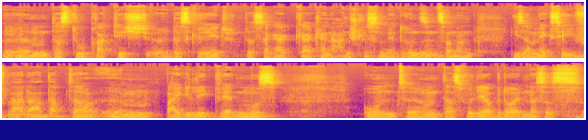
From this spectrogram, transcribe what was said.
Mhm. Ähm, dass du praktisch äh, das Gerät, dass da gar, gar keine Anschlüsse mehr drin sind, sondern dieser MagSafe-Ladeadapter ähm, beigelegt werden muss. Und ähm, das würde ja bedeuten, dass das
